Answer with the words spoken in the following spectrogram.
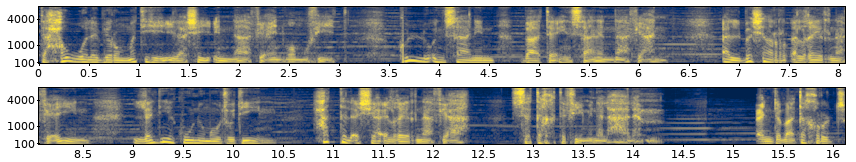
تحول برمته إلى شيء نافع ومفيد. كل إنسان بات انسانا نافعا. البشر الغير نافعين لن يكونوا موجودين. حتى الأشياء الغير نافعة ستختفي من العالم. عندما تخرج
